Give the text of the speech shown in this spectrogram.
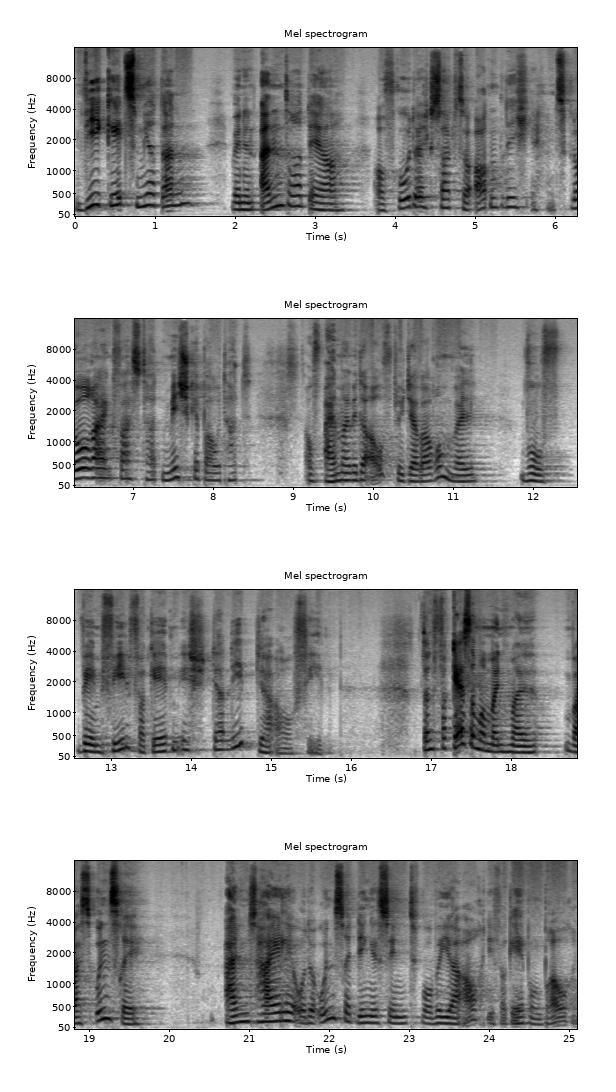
Wie geht es mir dann, wenn ein anderer, der auf gut euch gesagt so ordentlich ins Klo reingefasst hat, Misch gebaut hat, auf einmal wieder aufblüht? Ja, warum? Weil wo Wem viel vergeben ist, der liebt ja auch viel. Dann vergessen wir manchmal, was unsere Anteile oder unsere Dinge sind, wo wir ja auch die Vergebung brauchen.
